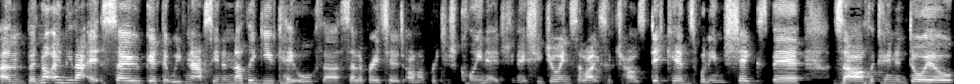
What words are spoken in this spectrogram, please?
Um, but not only that, it's so good that we've now seen another UK author celebrated on our British coinage. You know, she joins the likes of Charles Dickens, William Shakespeare, Sir Arthur Conan Doyle,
